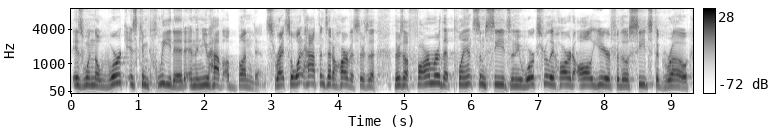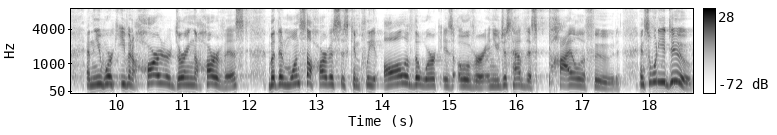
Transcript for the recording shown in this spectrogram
is when the work is completed and then you have abundance, right? So what happens at a harvest? There's a there's a farmer that plants some seeds and he works really hard all year for those seeds to grow, and then you work even harder during the harvest, but then once the harvest is complete, all of the work is over and you just have this pile of food. And so what do you do?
